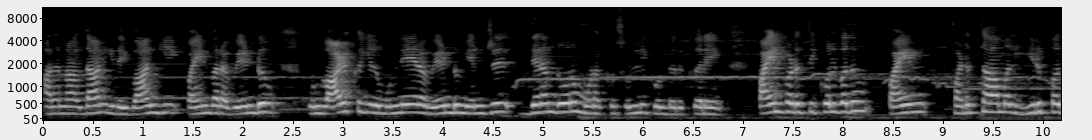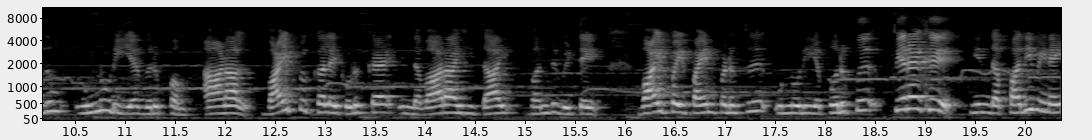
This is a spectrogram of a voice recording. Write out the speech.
அதனால்தான் இதை வாங்கி பயன்பெற வேண்டும் உன் வாழ்க்கையில் முன்னேற வேண்டும் என்று தினந்தோறும் உனக்கு சொல்லி கொண்டிருக்கிறேன். பயன்படுத்திக் கொள்வதும் பயன் படுத்தாமல் இருப்பதும் உன்னுடைய விருப்பம். ஆனால் வாய்ப்புகளை கொடுக்க இந்த வாராகி தாய் வந்து விட்டேன் வாய்ப்பை பயன்படுத்து உன்னுடைய பொறுப்பு. பிறகு இந்த பதிவினை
